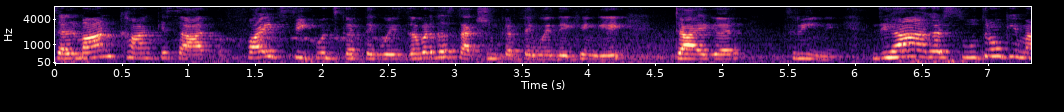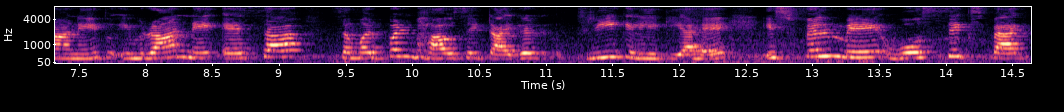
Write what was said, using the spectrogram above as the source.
सलमान खान के साथ फाइट सीक्वेंस करते हुए, ज़बरदस्त एक्शन करते हुए देखेंगे टाइगर थ्री में जी हाँ अगर सूत्रों की माने तो इमरान ने ऐसा समर्पण भाव से टाइगर थ्री के लिए किया है। इस फ़िल्म में वो सिक्स पैक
